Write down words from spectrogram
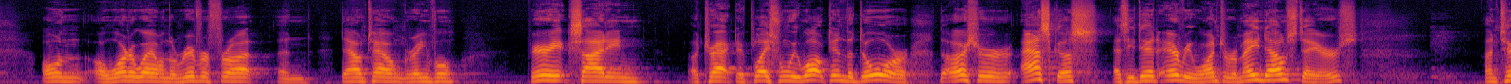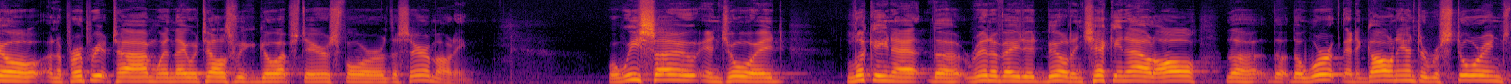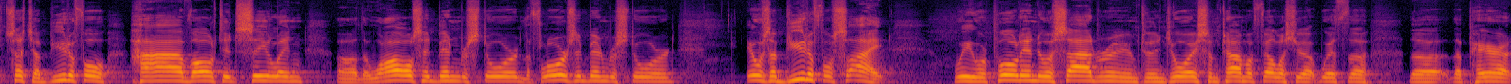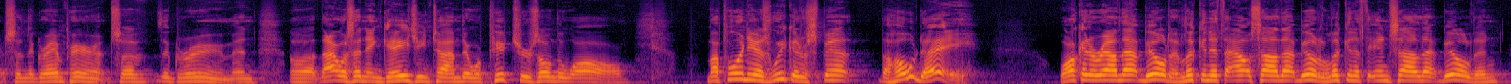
on a waterway on the riverfront in downtown Greenville. Very exciting attractive place. When we walked in the door, the usher asked us, as he did everyone, to remain downstairs until an appropriate time when they would tell us we could go upstairs for the ceremony. Well, we so enjoyed looking at the renovated building, checking out all the, the, the, work that had gone into restoring such a beautiful high vaulted ceiling uh, the walls had been restored, the floors had been restored. It was a beautiful sight. We were pulled into a side room to enjoy some time of fellowship with the, the, the parents and the grandparents of the groom. And uh, that was an engaging time. There were pictures on the wall. My point is, we could have spent the whole day walking around that building, looking at the outside of that building, looking at the inside of that building,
